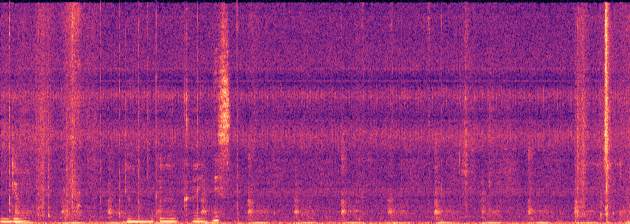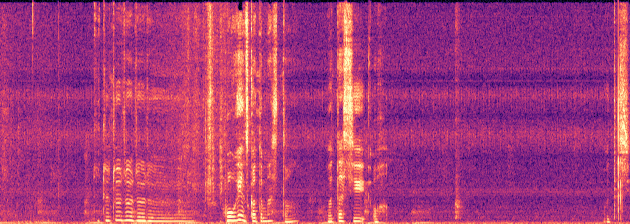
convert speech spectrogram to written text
了了解です。ドゥドドドド方言使ってました？私おは。私。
